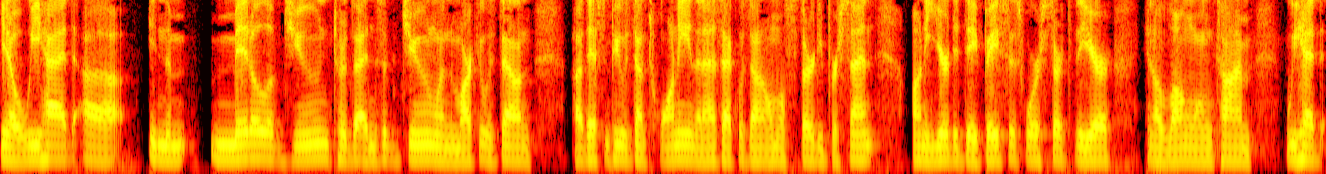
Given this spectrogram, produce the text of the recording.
you know, we had uh, in the middle of June, toward the ends of June, when the market was down, uh, the S and P was down 20, and the Nasdaq was down almost 30 percent on a year-to-date basis. Worst start to the year in a long, long time. We had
